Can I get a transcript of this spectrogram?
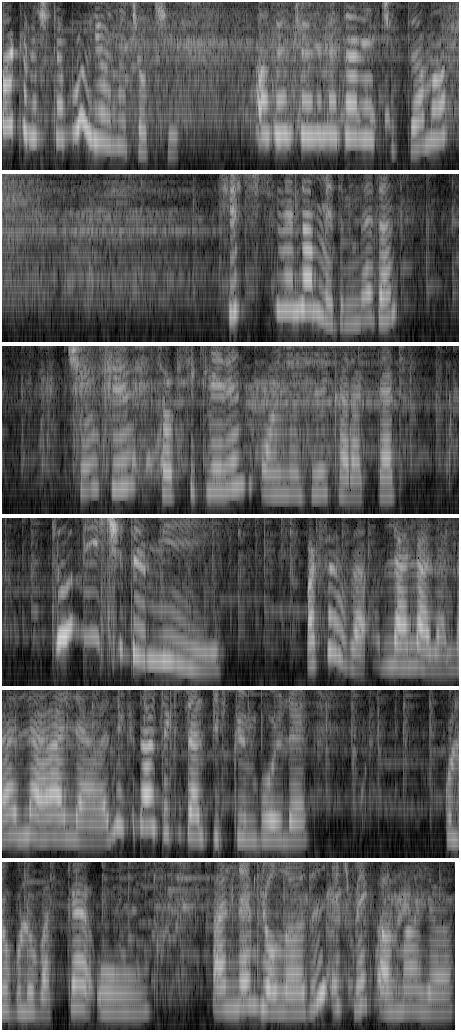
Bakın işte bu yönü çok iyi Az önce önüme dernek çıktı ama Hiç sinirlenmedim neden Çünkü Toksiklerin oynadığı karakter Tabii ki de mi Baksanıza la la la la la la ne kadar da güzel bir gün böyle. Gulu gulu bakka o. Annem yolladı ekmek almaya.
